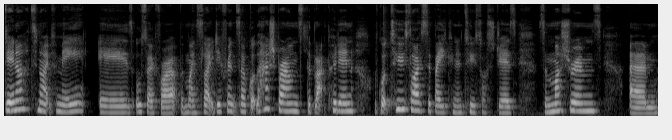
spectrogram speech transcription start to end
Dinner tonight for me is also a fry up, but mine's slightly different. So I've got the hash browns, the black pudding, I've got two slices of bacon and two sausages, some mushrooms, um,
